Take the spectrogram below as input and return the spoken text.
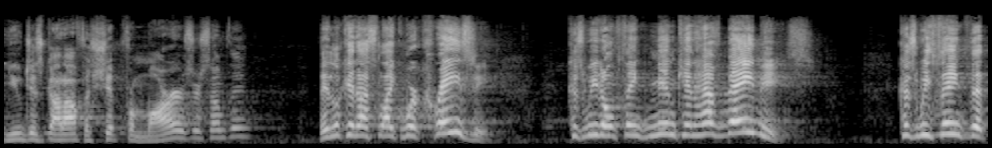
you just got off a ship from Mars or something. They look at us like we're crazy because we don't think men can have babies. Because we think that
